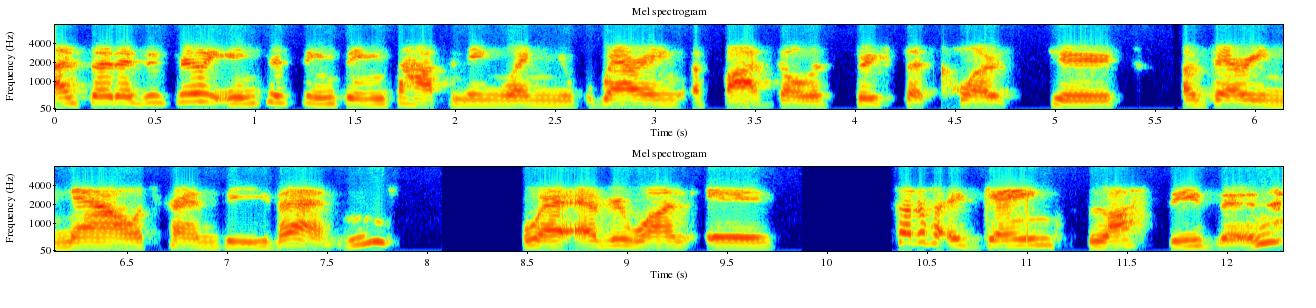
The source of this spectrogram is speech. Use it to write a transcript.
And so there's this really interesting things happening when you're wearing a $5 thrifted clothes to a very now trendy event where everyone is sort of against last season,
